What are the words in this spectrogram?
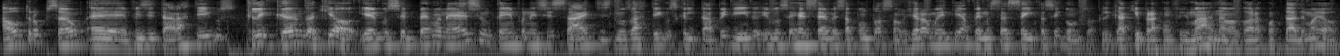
A outra opção é visitar artigos, clicando aqui, ó, e aí você permanece um tempo nesses sites, nos artigos que ele está pedindo e você recebe essa pontuação. Geralmente em apenas 60 segundos. Ó. Clicar aqui para confirmar, não, agora a quantidade é maior.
